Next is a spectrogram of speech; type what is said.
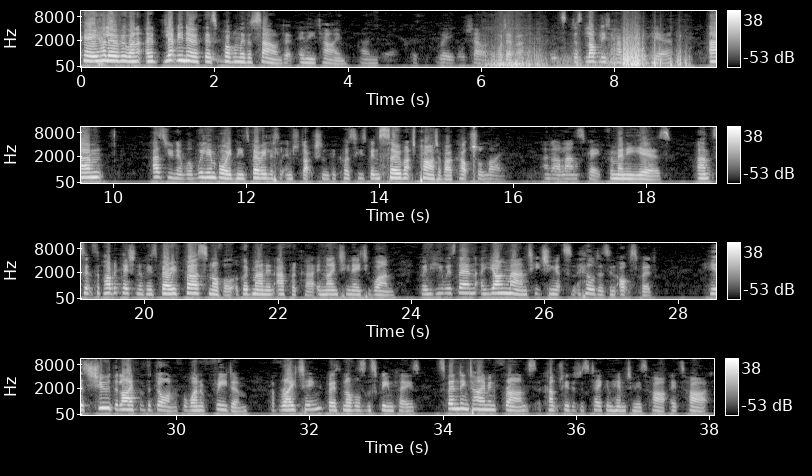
Okay, hello everyone. Uh, let me know if there's a problem with the sound at any time, and just wave or shout or whatever. It's just lovely to have you all here. Um, as you know, well, William Boyd needs very little introduction because he's been so much part of our cultural life and our landscape for many years. Um, since the publication of his very first novel, A Good Man in Africa, in 1981, when he was then a young man teaching at St Hilda's in Oxford. He has eschewed the life of the Don for one of freedom, of writing, both novels and screenplays, spending time in France, a country that has taken him to his heart, its heart,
